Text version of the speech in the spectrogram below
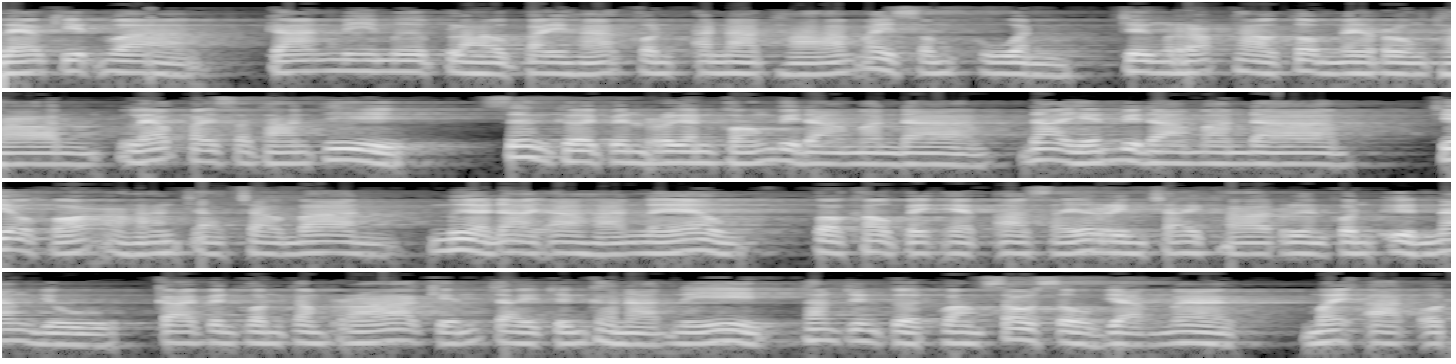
แล้วคิดว่า การมีมือเปล่าไปหาคนอนาถาไม่สมควร จึงรับข้าวต้มในโรงทาน แล้วไปสถานที่ ซึ่งเคยเป็นเรือนของบิดามารดา ได้เห็นบิดามารดา เที่ยวขออาหารจากชาวบ้าน เมื่อได้อาหารแล้ว ก็เข้าไปแอบอาศัยริมชายคาเรือนคนอื่นนั่งอยู่ กลายเป็นคนกำพร้าเข็นใจถึงขนาดนี้ ท่านจึงเกิดความเศร้าโศกอย่างมาก ไม่อาจอด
